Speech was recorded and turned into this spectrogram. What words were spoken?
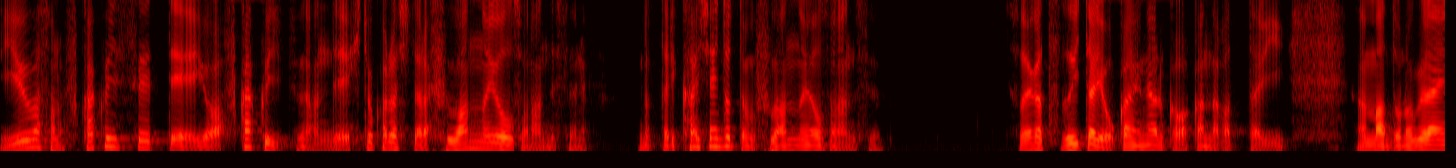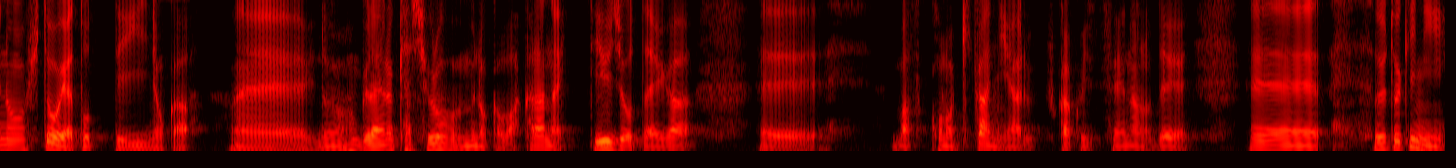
理由はその不確実性って要は不確実なんで人からしたら不安の要素なんですよね。だったり会社にとっても不安の要素なんですよ。それが続いたりお金になるか分かんなかったり、まあどのぐらいの人を雇っていいのか、えー、どのぐらいのキャッシュフローを生むのか分からないっていう状態が、え、まあこの期間にある不確実性なので、えー、そういう時に、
